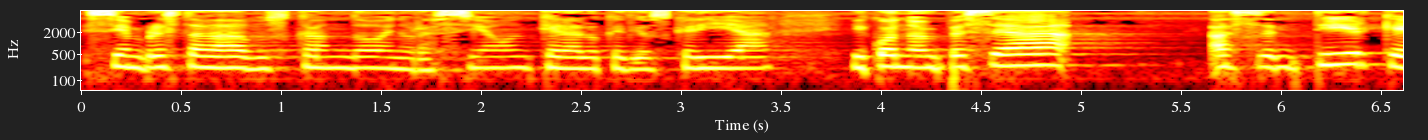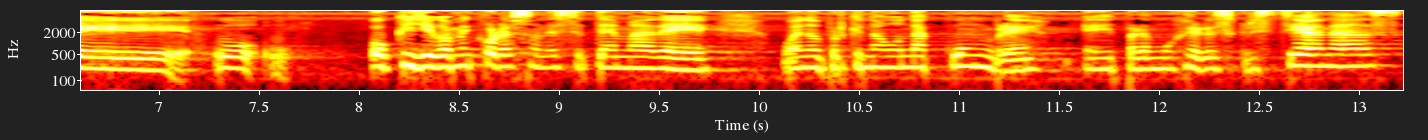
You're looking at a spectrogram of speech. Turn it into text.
Siempre estaba buscando en oración qué era lo que Dios quería. Y cuando empecé a, sentir que, o, que llegó a mi corazón este tema de, bueno, ¿por qué no una cumbre eh, para mujeres cristianas?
